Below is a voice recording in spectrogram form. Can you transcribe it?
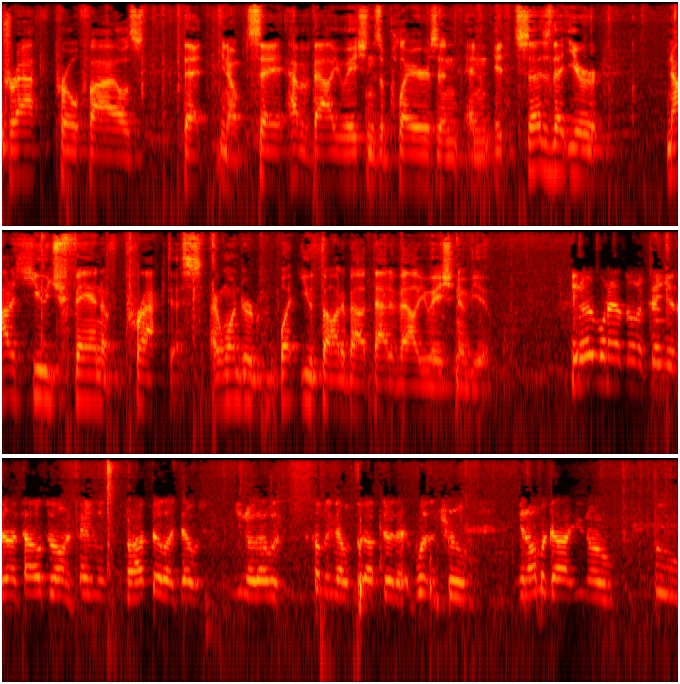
draft profiles that you know say have evaluations of players, and, and it says that you're not a huge fan of practice. I wondered what you thought about that evaluation of you. You know, everyone has their own opinion. They're entitled to their own opinion. You know, I feel like that was, you know, that was something that was put out there that wasn't true. You know, I'm a guy, you know, who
